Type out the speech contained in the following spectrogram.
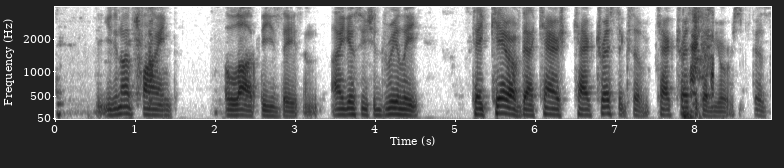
that you do not find a lot these days, and I guess you should really take care of that char- characteristics of characteristic of yours because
